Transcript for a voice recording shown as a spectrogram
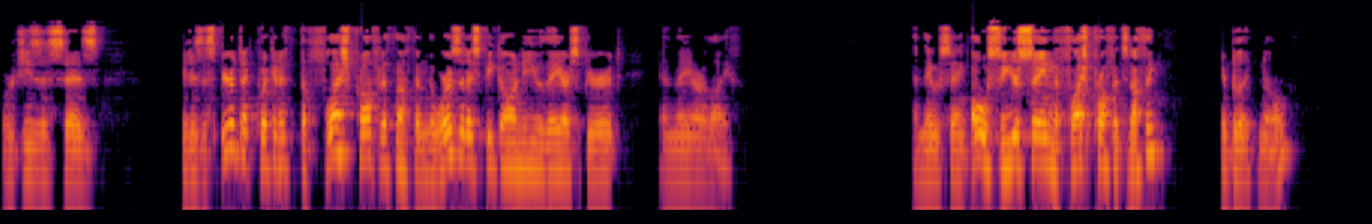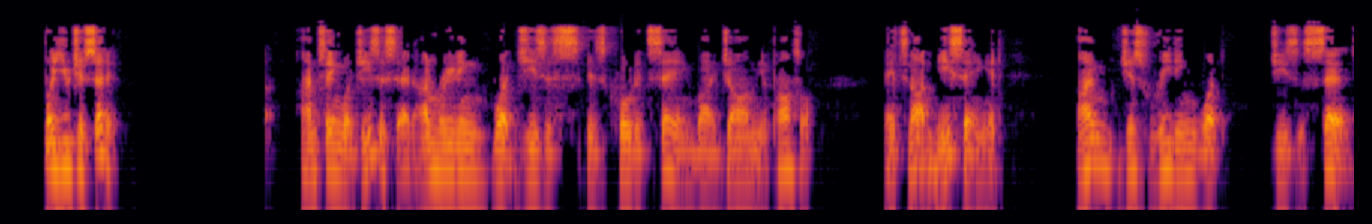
where Jesus says, It is the Spirit that quickeneth, the flesh profiteth nothing. The words that I speak unto you, they are spirit and they are life. And they were saying, Oh, so you're saying the flesh profits nothing? They'd be like, No. But you just said it. I'm saying what Jesus said. I'm reading what Jesus is quoted saying by John the Apostle. It's not me saying it. I'm just reading what Jesus said.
